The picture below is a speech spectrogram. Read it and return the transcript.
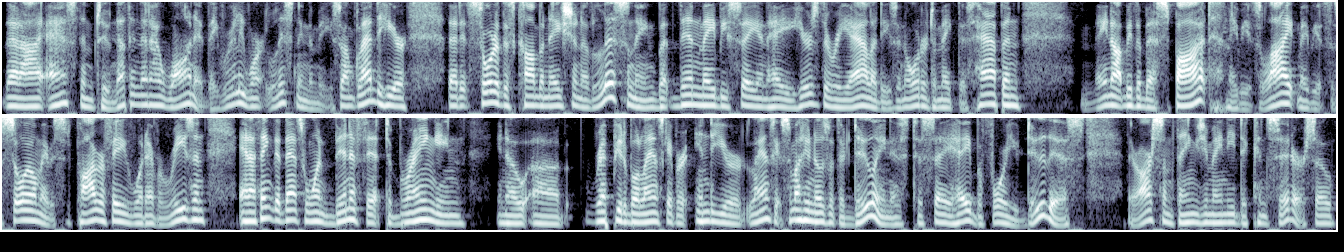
That I asked them to, nothing that I wanted. They really weren't listening to me. So I'm glad to hear that it's sort of this combination of listening, but then maybe saying, hey, here's the realities. In order to make this happen, may not be the best spot. Maybe it's light, maybe it's the soil, maybe it's topography, whatever reason. And I think that that's one benefit to bringing you know, a reputable landscaper into your landscape, somebody who knows what they're doing, is to say, hey, before you do this, there are some things you may need to consider. So,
